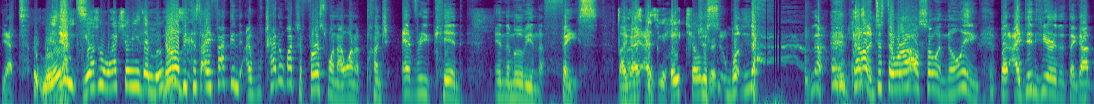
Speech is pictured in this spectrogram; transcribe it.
yet. Really? Yet. You haven't watched any of their movies? No, because I fucking I try to watch the first one. I want to punch every kid in the movie in the face. Like That's I, I you hate children. Just, well, no, no, no. Just they were all so annoying. But I did hear that they got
